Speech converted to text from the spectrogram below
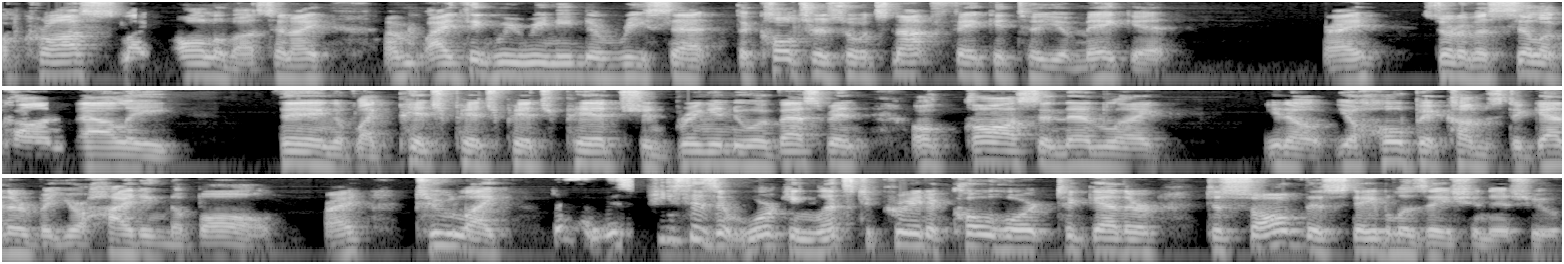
across like all of us. And I, I'm, I think we really need to reset the culture so it's not fake it till you make it, right? Sort of a Silicon Valley thing of like pitch, pitch, pitch, pitch, and bring in new investment, oh, costs, and then like you know you hope it comes together, but you're hiding the ball, right? To like this piece isn't working. Let's to create a cohort together to solve this stabilization issue,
